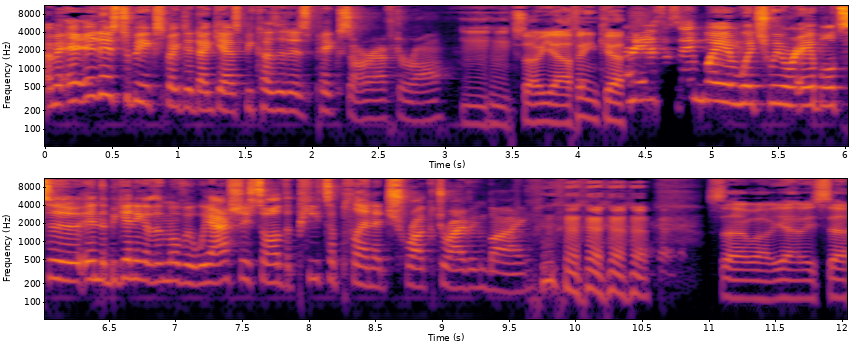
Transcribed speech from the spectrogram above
I mean, it is to be expected, I guess, because it is Pixar after all. Mm-hmm. So yeah, I think. Uh, I mean, it's the same way in which we were able to, in the beginning of the movie, we actually saw the Pizza Planet truck driving by. so uh, yeah, it's uh,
